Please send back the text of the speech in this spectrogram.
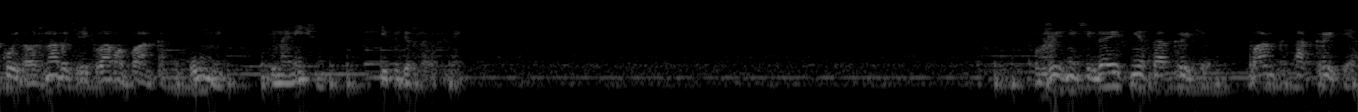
Какой должна быть реклама банка. Умный, динамичный и содержательный. В жизни всегда есть место открытию. Банк открытия.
